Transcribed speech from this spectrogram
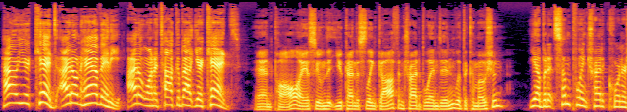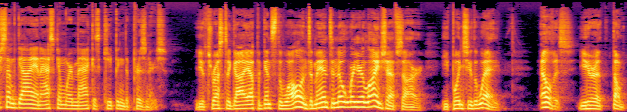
How are your kids? I don't have any. I don't want to talk about your kids. And Paul, I assume that you kind of slink off and try to blend in with the commotion? Yeah, but at some point try to corner some guy and ask him where Mac is keeping the prisoners. You thrust a guy up against the wall and demand to know where your line chefs are. He points you the way. Elvis, you hear a thump,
